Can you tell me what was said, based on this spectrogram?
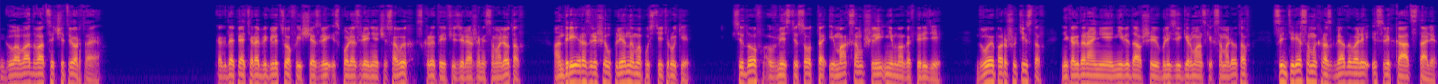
Глава 24. Когда пятеро беглецов исчезли из поля зрения часовых, скрытые фюзеляжами самолетов, Андрей разрешил пленным опустить руки. Седов вместе с Отто и Максом шли немного впереди. Двое парашютистов, никогда ранее не видавшие вблизи германских самолетов, с интересом их разглядывали и слегка отстали.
